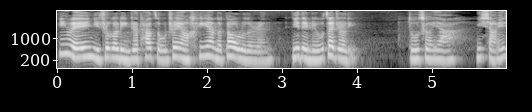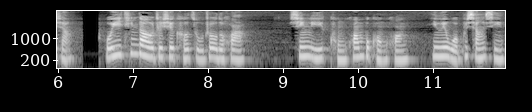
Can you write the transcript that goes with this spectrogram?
因为你这个领着他走这样黑暗的道路的人，你得留在这里。读者呀，你想一想，我一听到这些可诅咒的话，心里恐慌不恐慌？因为我不相信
